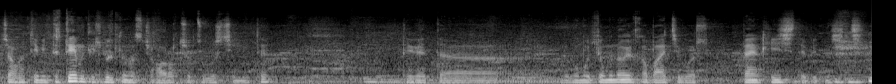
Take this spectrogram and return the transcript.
жоохон тийм энтертеймент хэлбэрлүүнээс жоохон оруулж зүгээр ч юм уу те. Тэгээд нөгөө мөлөмнөөхөө баажиг бол баян хийн штэ бид нар чинь.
